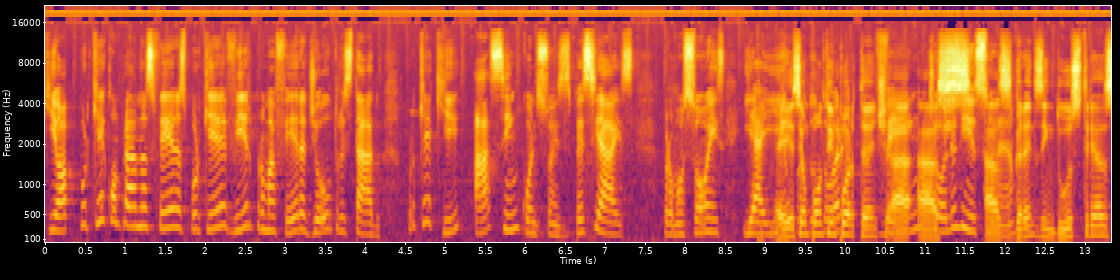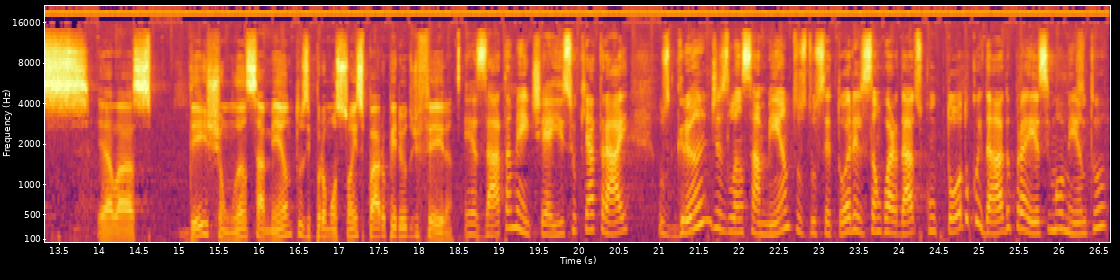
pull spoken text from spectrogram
que ó, por que comprar nas feiras? Por que vir para uma feira de outro estado? Porque aqui há sim condições especiais promoções e aí é, esse é um ponto importante a, as, nisso, as né? grandes indústrias elas deixam lançamentos e promoções para o período de feira. Exatamente, é isso que atrai os grandes lançamentos do setor, eles são guardados com todo cuidado para esse momento.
